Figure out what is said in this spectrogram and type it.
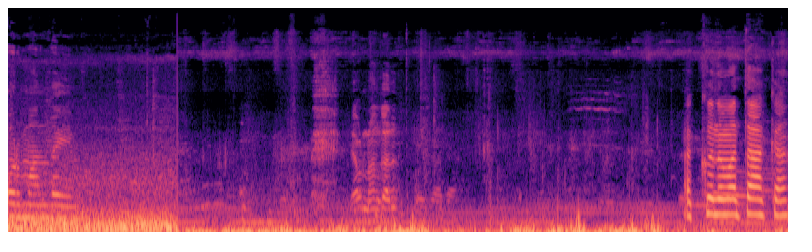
ormandayım. Hakuna Matata.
